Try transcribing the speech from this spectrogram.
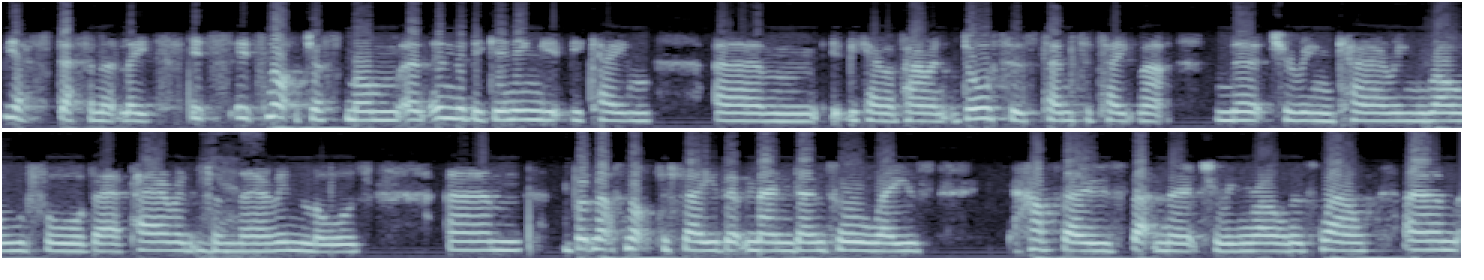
yes, definitely. It's it's not just mum. And in the beginning, it became um, it became apparent daughters tend to take that nurturing, caring role for their parents Yes. and their in-laws. Um, but that's not to say that men don't always have those that nurturing role as well. Um,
